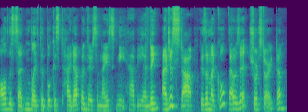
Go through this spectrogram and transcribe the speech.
all of a sudden like the book is tied up and there's a nice, neat, happy ending, I just stop because I'm like, cool, that was it, short story, done.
